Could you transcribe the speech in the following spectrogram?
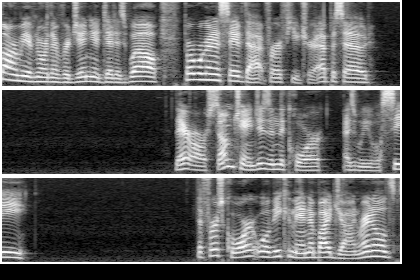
The Army of Northern Virginia did as well, but we're going to save that for a future episode. There are some changes in the Corps, as we will see. The First Corps will be commanded by John Reynolds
